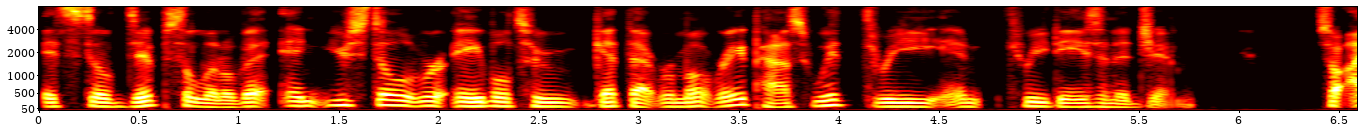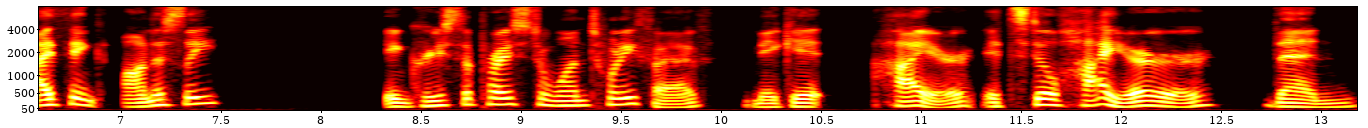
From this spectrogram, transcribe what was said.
it still dips a little bit, and you still were able to get that remote raid pass with three and three days in a gym. So I think honestly, increase the price to 125, make it higher. It's still higher than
